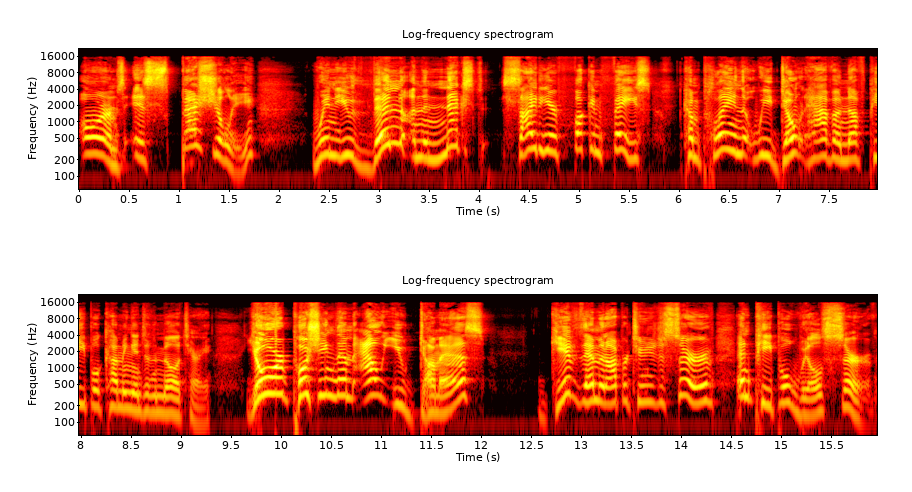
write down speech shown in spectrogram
arms, especially when you then, on the next side of your fucking face, complain that we don't have enough people coming into the military. You're pushing them out, you dumbass. Give them an opportunity to serve, and people will serve.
